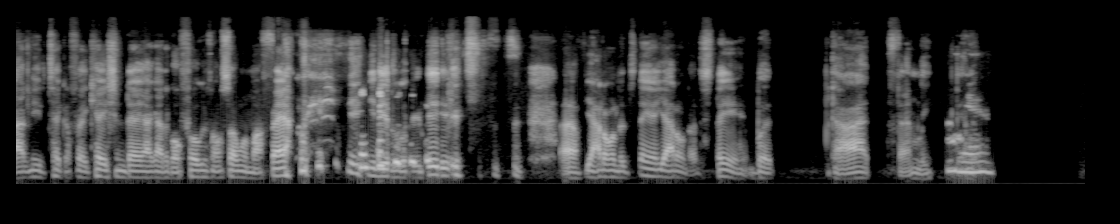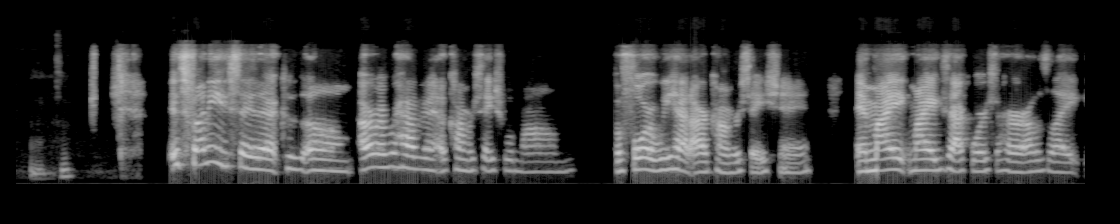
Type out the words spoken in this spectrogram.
I need to take a vacation day. I got to go focus on something with my family. it is what it is. Uh, y'all don't understand. Y'all don't understand. But God, family. Yeah. Mm-hmm. It's funny you say that because um I remember having a conversation with mom before we had our conversation, and my my exact words to her, I was like,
